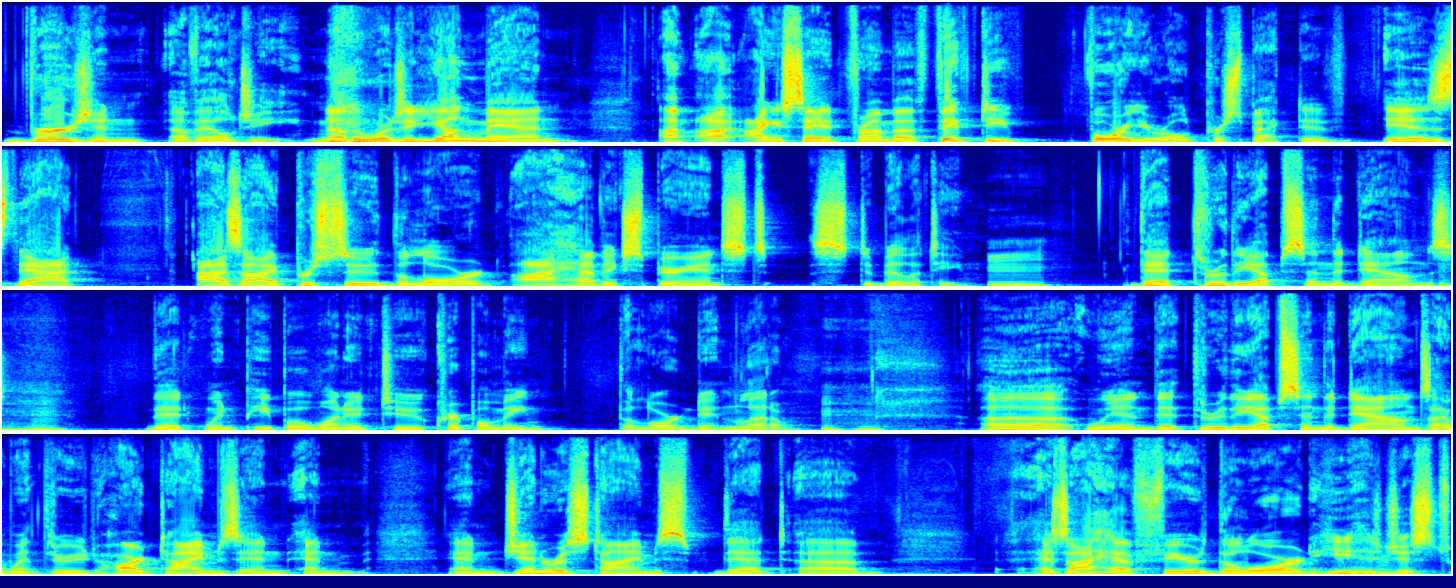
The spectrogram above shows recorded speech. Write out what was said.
version of LG? In other words, a young man, I, I, I can say it from a 54 year old perspective, is that as I pursued the Lord, I have experienced stability. That through the ups and the downs, that when people wanted to cripple me, the Lord didn't let them. Uh, when that through the ups and the downs, I went through hard times and and and generous times. That uh, as I have feared the Lord, He has just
